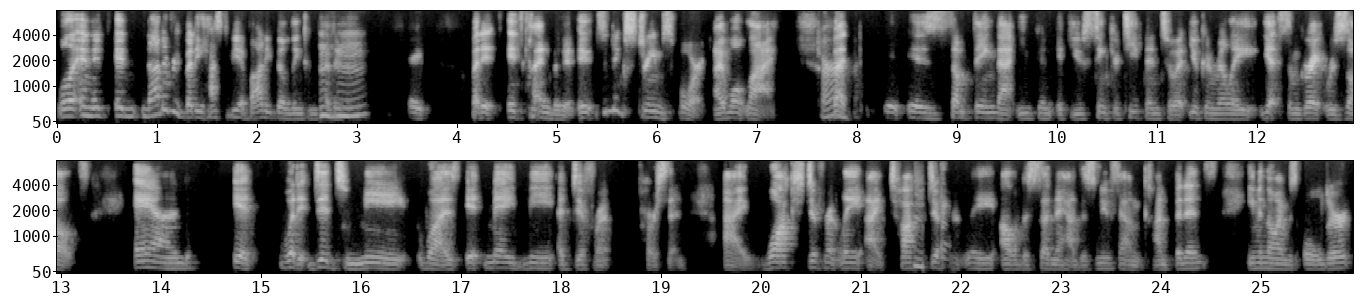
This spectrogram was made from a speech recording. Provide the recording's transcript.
Well, and it and not everybody has to be a bodybuilding competitor, mm-hmm. but it it's kind of a, it's an extreme sport. I won't lie. Sure. But it is something that you can, if you sink your teeth into it, you can really get some great results. And it, what it did to me was it made me a different person. I walked differently. I talked mm. differently. All of a sudden, I had this newfound confidence. Even though I was older,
